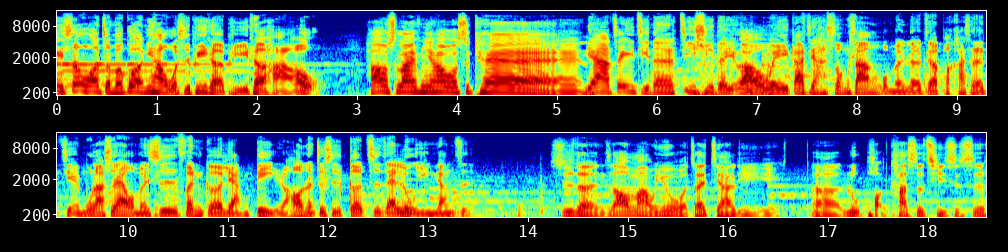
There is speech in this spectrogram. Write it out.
嗨，生活怎么过？你好，我是 Peter，皮特好。House Life，你好，我是 Ken。呀这一集呢，继续的又要为大家送上我们的这个 podcast 的节目啦。虽然我们是分隔两地，然后呢，就是各自在录音这样子。是的，你知道吗？因为我在家里呃录 Podcast，其实是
